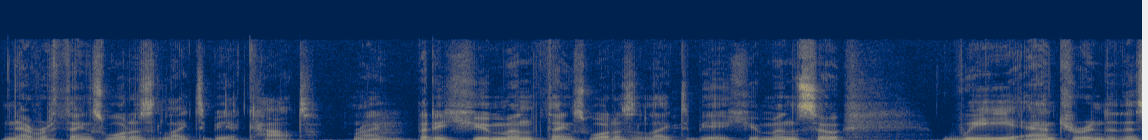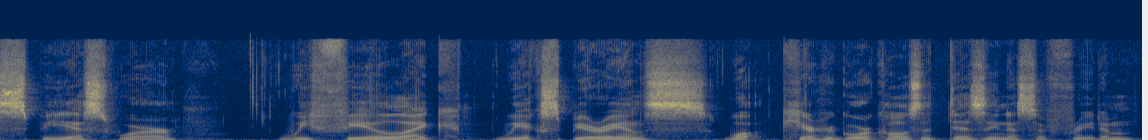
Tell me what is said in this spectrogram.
never thinks, What is it like to be a cat? Right? But a human thinks, What is it like to be a human? So, we enter into this space where we feel like we experience what Kierkegaard calls the dizziness of freedom,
